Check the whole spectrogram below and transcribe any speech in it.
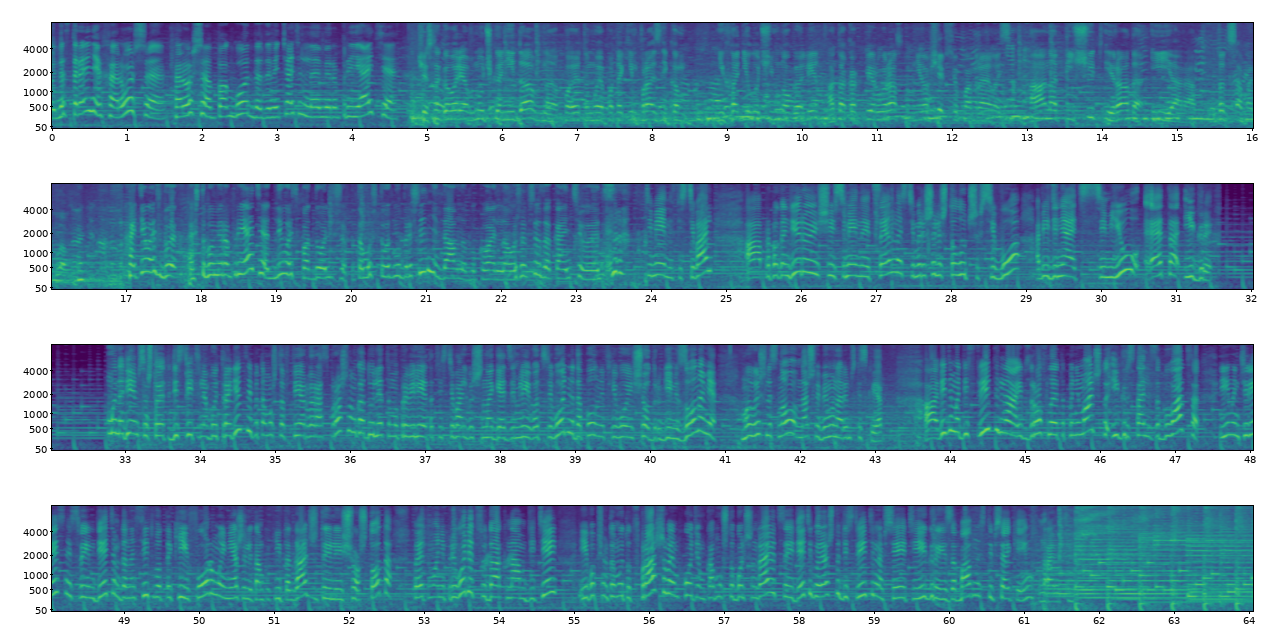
Ой, настроение хорошее, хорошая погода, замечательное мероприятие. Честно говоря, внучка недавно, поэтому я по таким праздникам не ходил очень много лет. А так как первый раз, то мне вообще все понравилось. А она пищит и рада, и я рад. Вот это самое главное. Хотелось бы, чтобы мероприятие длилось подольше, потому что вот мы пришли недавно буквально, уже все заканчивается. семейный фестиваль, а, пропагандирующий семейные ценности. Мы решили, что лучше всего объединять семью – это игры. Мы надеемся, что это действительно будет традицией, потому что в первый раз в прошлом году летом мы провели этот фестиваль «Выше ноги от земли». И вот сегодня, дополнив его еще другими зонами, мы вышли снова в наш любимый Нарымский сквер. А, видимо, действительно, и взрослые это понимают, что игры стали забываться, и им интереснее своим детям доносить вот такие формы, нежели там какие-то гаджеты или еще что-то. Поэтому они приводят сюда к нам детей, и, в общем-то, мы тут спрашиваем, ходим, кому что больше нравится, и дети говорят, что действительно все эти игры и забавности всякие им нравятся. Thank you.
